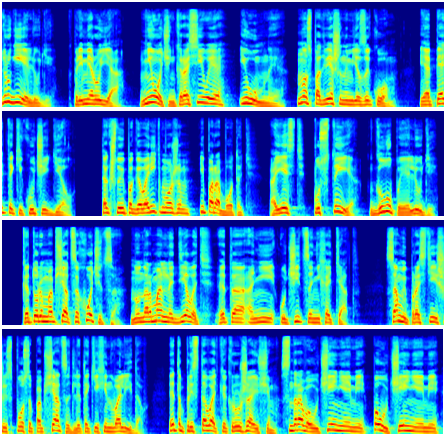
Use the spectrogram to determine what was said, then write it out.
другие люди, к примеру я, не очень красивые и умные, но с подвешенным языком и опять-таки кучей дел. Так что и поговорить можем, и поработать. А есть пустые, глупые люди, которым общаться хочется, но нормально делать это они учиться не хотят. Самый простейший способ общаться для таких инвалидов – это приставать к окружающим с нравоучениями, поучениями,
